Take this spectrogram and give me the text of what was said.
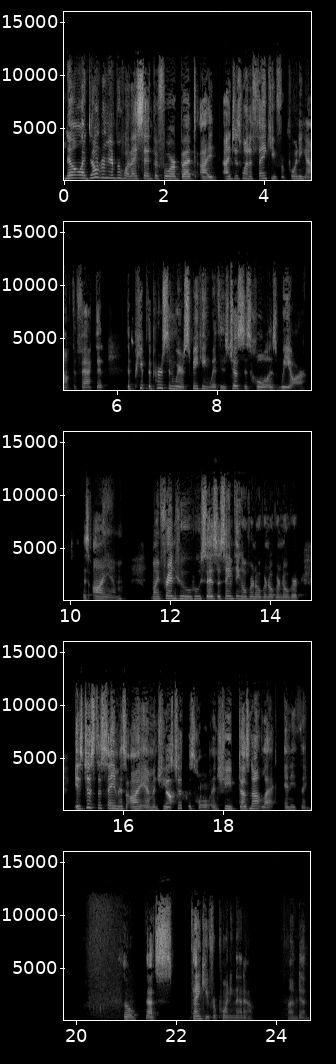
No, I don't remember what I said before, but I I just want to thank you for pointing out the fact that the pe- the person we're speaking with is just as whole as we are, as I am. My friend who who says the same thing over and over and over and over is just the same as I am, and she is just as whole, and she does not lack anything. So that's thank you for pointing that out. I'm done.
